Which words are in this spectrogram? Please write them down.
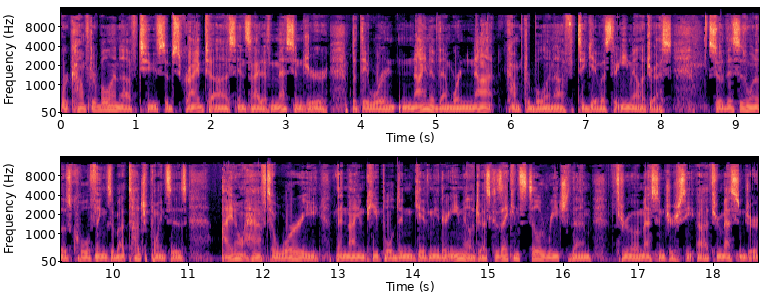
were comfortable enough to subscribe to us inside of Messenger, but they were nine of them were not comfortable enough to give us their email address. So this is one of those cool things about Touchpoints is I don't have to worry that nine people didn't give me their email address because I can still reach them through a messenger uh, through Messenger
